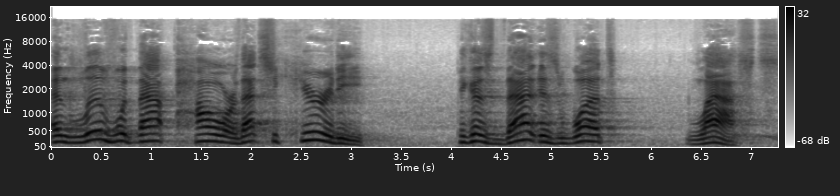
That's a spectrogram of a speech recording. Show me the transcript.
and live with that power, that security, because that is what lasts.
